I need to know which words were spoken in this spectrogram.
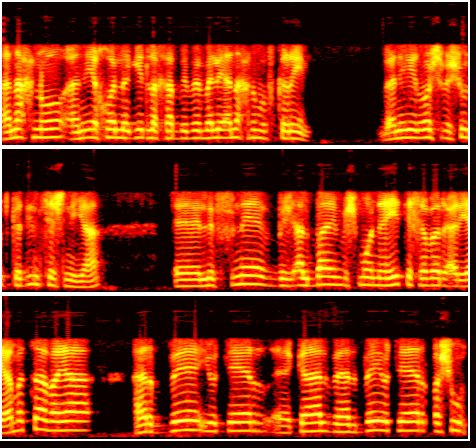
אנחנו, אני יכול להגיד לך במלא, אנחנו מופקרים. ואני ראש רשות קדנציה שנייה. אה, לפני, ב-2008 הייתי חבר עירייה, המצב היה הרבה יותר אה, קל והרבה יותר פשוט.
